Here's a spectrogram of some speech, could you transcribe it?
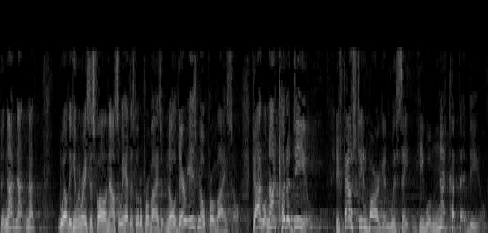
Not, not, not, well, the human race has fallen now, so we have this little proviso. No, there is no proviso. God will not cut a deal, a Faustian bargain with Satan. He will not cut that deal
